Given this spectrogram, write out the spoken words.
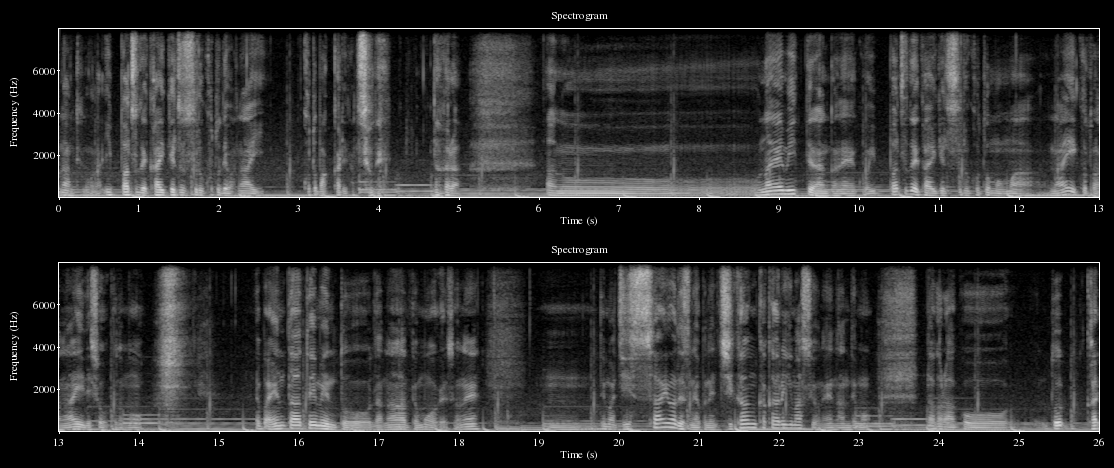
何て言うのかな一発で解決することではないことばっかりなんですよね。だからあのー、お悩みってなんかねこう一発で解決することもまあないことはないでしょうけどもやっぱエンターテインメントだなって思うわけですよね。うんでまあ実際はですねやっぱね時間かかりますよね何でも。だからこうとか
